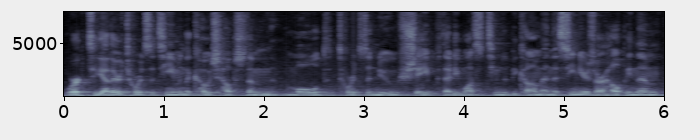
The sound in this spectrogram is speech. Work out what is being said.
work together towards the team, and the coach helps them mold towards the new shape that he wants the team to become. And the seniors are helping them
